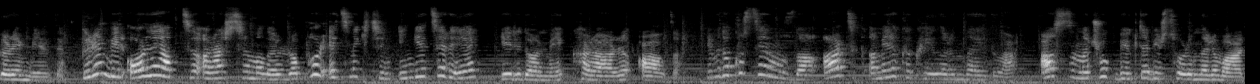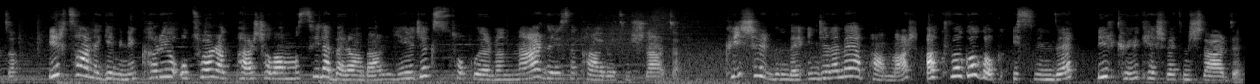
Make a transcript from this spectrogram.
Grenville'di. Grenville orada yaptığı araştırmaları rapor etmek için İngiltere'ye geri dönmeyi kararı aldı. 29 Temmuz'da artık Amerika kıyılarındaydılar. Aslında çok büyük de bir sorunları vardı. Bir tane geminin karaya oturarak parçalanmasıyla beraber yiyecek stoklarını neredeyse kaybetmişlerdi. Kıyı şeridinde inceleme yapanlar Aquagogok isminde bir köyü keşfetmişlerdi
